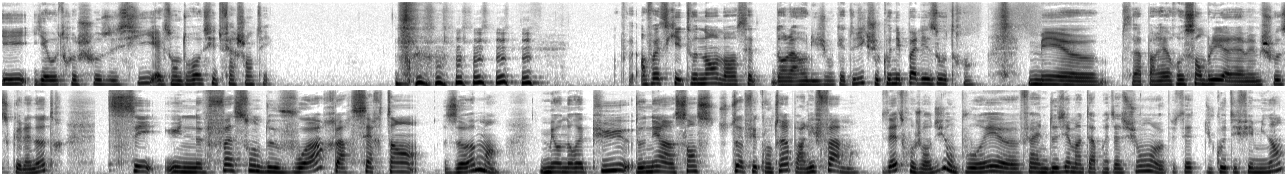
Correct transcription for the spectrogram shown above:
Et il y a autre chose aussi, elles ont le droit aussi de faire chanter. en fait, ce qui est étonnant dans, cette, dans la religion catholique, je ne connais pas les autres, hein, mais euh, ça paraît ressembler à la même chose que la nôtre. C'est une façon de voir par certains hommes, mais on aurait pu donner un sens tout à fait contraire par les femmes. Peut-être aujourd'hui, on pourrait euh, faire une deuxième interprétation, euh, peut-être du côté féminin.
